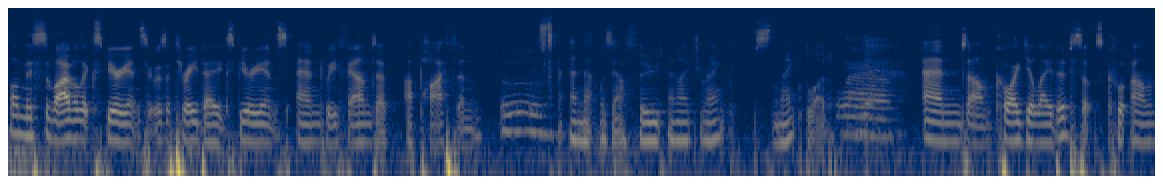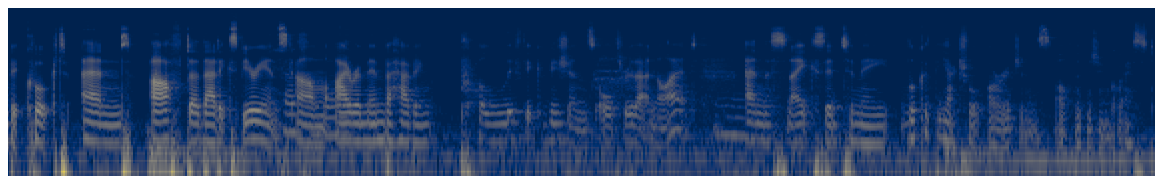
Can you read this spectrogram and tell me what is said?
on this survival experience. It was a three day experience, and we found a, a python, and that was our food. And I drank snake blood wow. and um, coagulated, so it was coo- um, a bit cooked. And after that experience, um, I remember having prolific visions all through that night. And the snake said to me, "Look at the actual origins of the Vision Quest."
